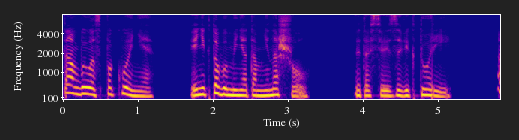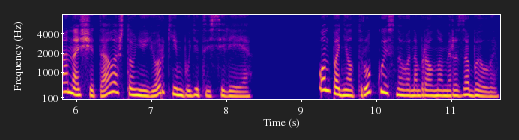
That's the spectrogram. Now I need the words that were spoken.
Там было спокойнее, и никто бы меня там не нашел. Это все из-за Виктории. Она считала, что в Нью-Йорке им будет веселее. Он поднял трубку и снова набрал номер Изабеллы.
